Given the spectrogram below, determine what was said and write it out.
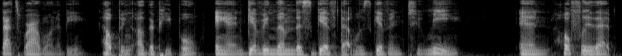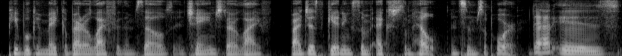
That's where I want to be, helping other people and giving them this gift that was given to me, and hopefully that people can make a better life for themselves and change their life by just getting some extra some help and some support. That is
